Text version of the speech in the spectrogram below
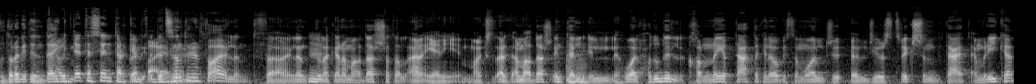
لدرجة إن ده ال data center كان في ال data center كان في Ireland ف Ireland تقول لك أنا ما أقدرش أطلع أنا يعني مايكروسوفت قالت أنا ما أقدرش أنت ال- اللي هو الحدود القانونية بتاعتك اللي هو بيسموها ال jurisdiction بتاعت أمريكا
